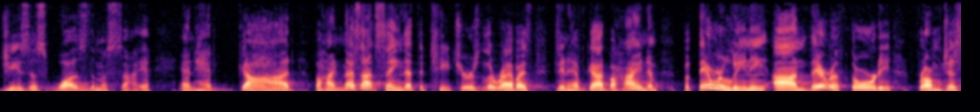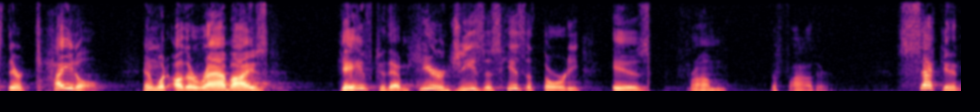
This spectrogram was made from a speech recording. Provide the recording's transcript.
Jesus was the Messiah and had God behind him. That's not saying that the teachers or the rabbis didn't have God behind them, but they were leaning on their authority from just their title and what other rabbis gave to them. Here, Jesus, his authority is from the Father. Second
